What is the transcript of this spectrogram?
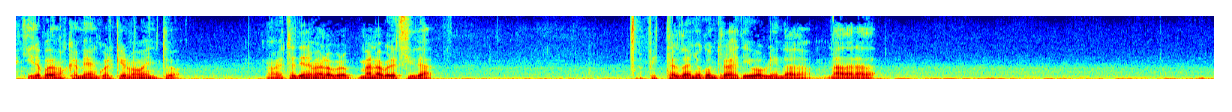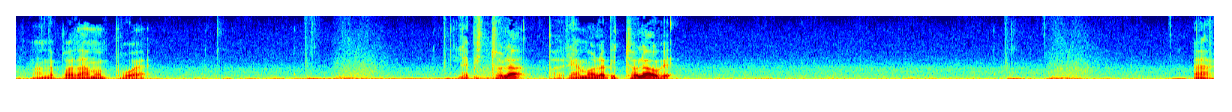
Aquí la podemos cambiar en cualquier momento. No, esta tiene menos velocidad. Afecta el daño contra objetivos blindados. Nada, nada. Cuando podamos, pues. ¿La pistola? ¿Podríamos la pistola o qué? A ver.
